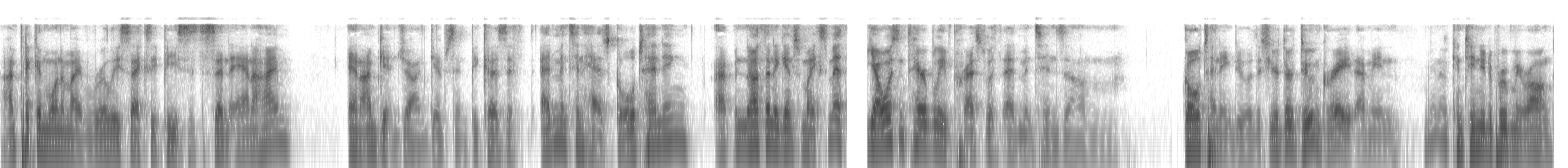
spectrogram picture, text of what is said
I'm picking one of my really sexy pieces to send to Anaheim, and I'm getting John Gibson because if Edmonton has goaltending, I, nothing against Mike Smith. Yeah, I wasn't terribly impressed with Edmonton's um, goaltending duo this year. They're doing great. I mean, you know, continue to prove me wrong.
